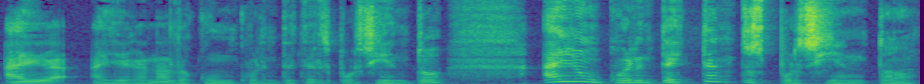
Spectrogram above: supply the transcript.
haya, haya ganado con un 43%, hay un cuarenta y tantos por ciento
